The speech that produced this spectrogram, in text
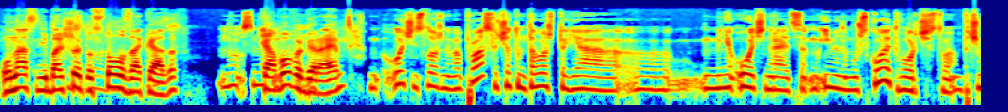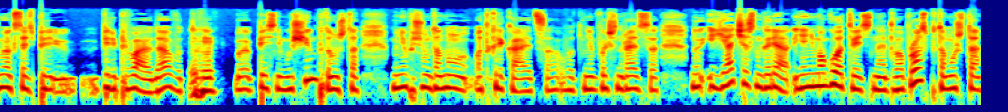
У нас небольшой тут стол заказов. Ну, меня- Кого выбираем? Очень сложный вопрос, с учетом того, что я э, мне очень нравится именно мужское творчество. Почему я, кстати, пере- перепеваю, да, вот э, э, песни мужчин, потому что мне почему-то оно откликается. Вот мне больше нравится. Ну и я, честно говоря, я не могу ответить на этот вопрос, потому что,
